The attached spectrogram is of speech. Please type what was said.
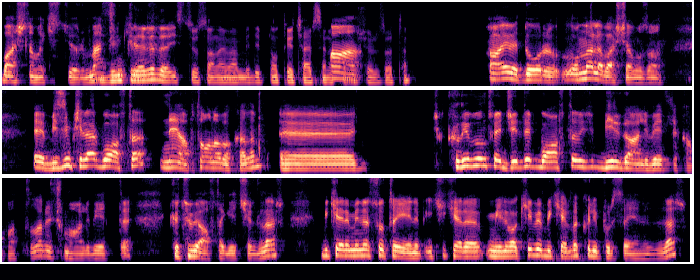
başlamak istiyorum ben. Bizimkileri çünkü... de istiyorsan hemen bir dipnot geçersen konuşuyoruz zaten. Aa, evet doğru. Onlarla başlayalım o zaman. Evet, bizimkiler bu hafta ne yaptı ona bakalım. Ee, Cleveland ve Cedi bu hafta bir galibiyetle kapattılar. Üç mağlubiyette. Kötü bir hafta geçirdiler. Bir kere Minnesota'ya yenip iki kere Milwaukee ve bir kere de Clippers'a yenildiler.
